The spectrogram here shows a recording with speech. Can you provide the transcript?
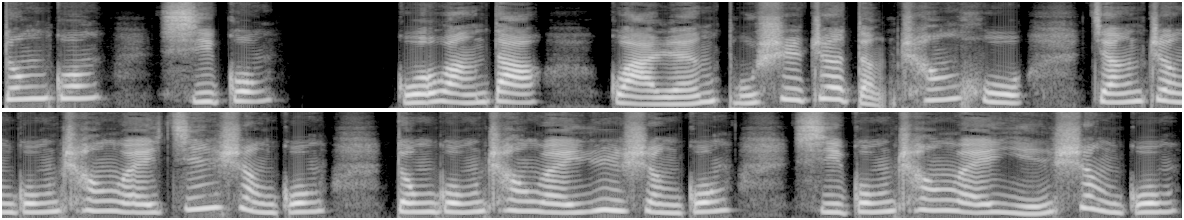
东宫、西宫。”国王道：“寡人不是这等称呼，将正宫称为金圣宫，东宫称为玉圣宫，西宫称为银圣宫。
